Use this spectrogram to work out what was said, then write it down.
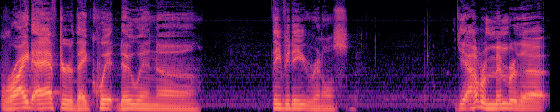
right after they quit doing uh, DVD rentals. Yeah, I remember that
